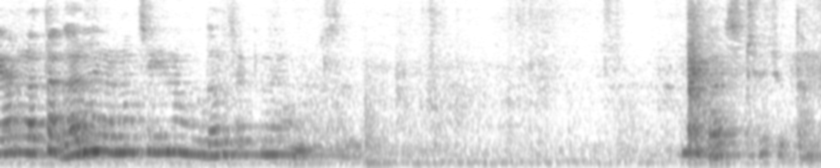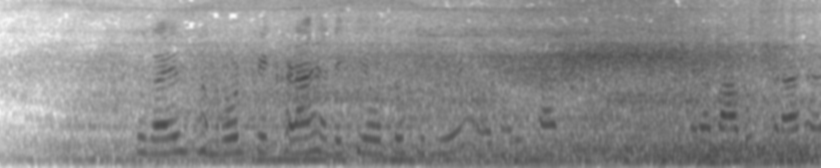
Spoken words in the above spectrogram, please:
यार लता घर में रहना चाहिए ना उधर जाके मैं बेस्ट है जूता तो गैस हम रोड पे खड़ा है, देखिए ऑटो के लिए, और मेरे साथ मेरा बाबू खड़ा है।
